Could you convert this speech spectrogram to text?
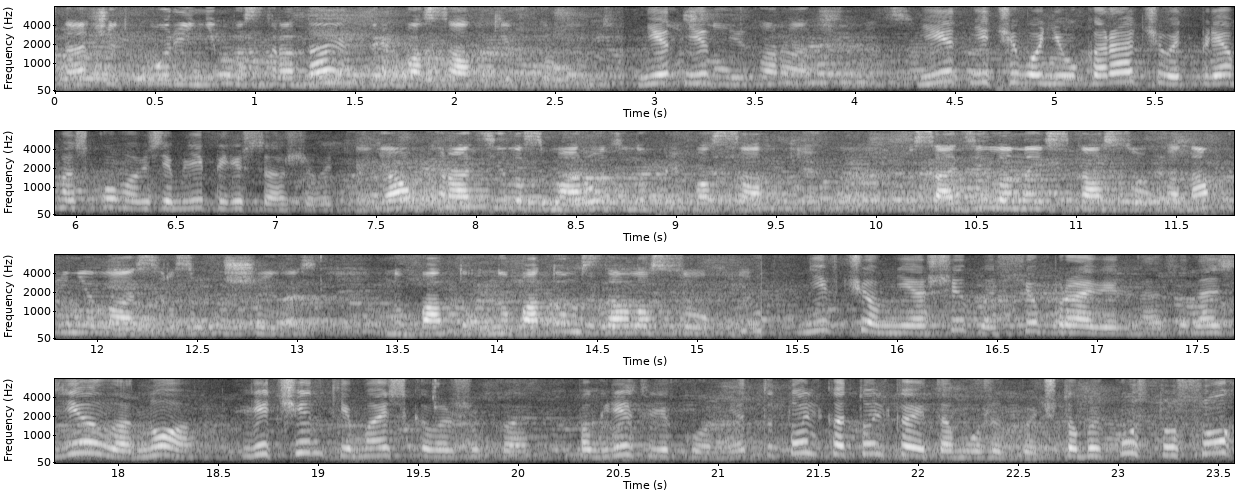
Значит, корень не пострадает при посадке в грунт? Нет, Нужно нет, укорачивать. Нет, ничего не укорачивать, прямо с комом земли пересаживать. Я укоротила смородину при посадке, посадила наискосок, она принялась, распушилась, но потом, но потом стала сохнуть. Ни в чем не ошиблась, все правильно она сделала, но личинки майского жука погрезли корни. Это только-только это может быть, чтобы куст усох.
